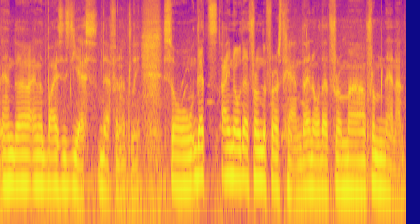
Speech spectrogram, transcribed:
and uh, and advices, yes, definitely. So that's I know that from the first hand. I know that from uh, from Nenad.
